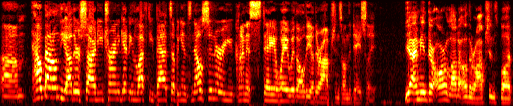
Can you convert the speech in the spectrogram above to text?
Um, how about on the other side? Are you trying to get any lefty bats up against Nelson, or are you kind of stay away with all the other options on the day slate? Yeah, I mean there are a lot of other options, but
